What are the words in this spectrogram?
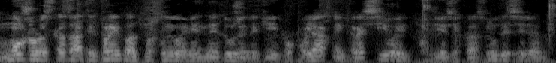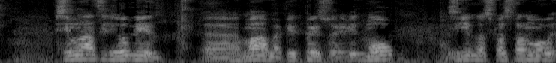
Можу розказати приклад, можливо, він не дуже такий популярний, красивий. Є якраз люди сидять. В 17 годин мама підписує відмов згідно з постанови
